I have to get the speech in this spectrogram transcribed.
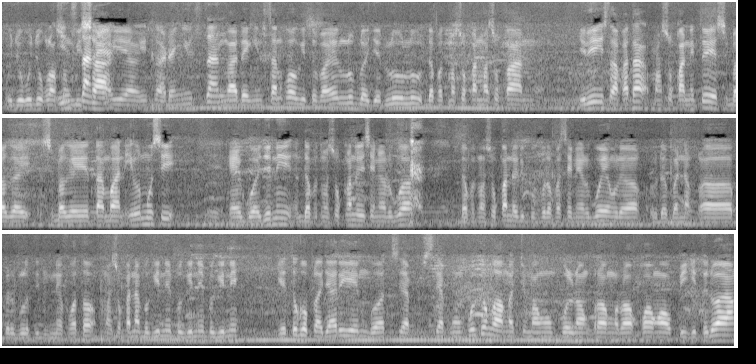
ujuk-ujuk langsung Instan bisa. ya? iya instan. ada yang instan. Nggak ada yang instan kok gitu. Makanya lu belajar dulu lu dapat masukan-masukan. Jadi istilah kata masukan itu ya sebagai sebagai tambahan ilmu sih kayak gue aja nih dapat masukan dari senior gue dapat masukan dari beberapa senior gue yang udah udah banyak eh, bergelut di dunia foto. Masukannya begini begini begini. Ya itu gue pelajarin gue setiap setiap ngumpul tuh nggak cuma ngumpul nongkrong rokok ngopi gitu doang.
